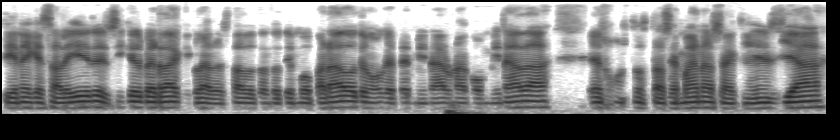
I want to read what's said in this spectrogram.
tiene que salir. Sí que es verdad que, claro, he estado tanto tiempo parado, tengo que terminar una combinada, es justo esta semana, o sea que es ya.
